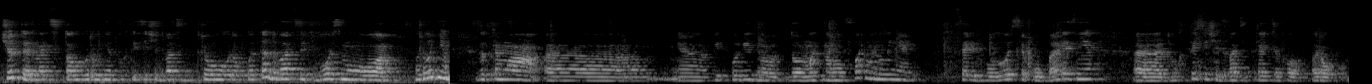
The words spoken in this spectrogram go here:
14 грудня 2022 року та 28 грудня. Зокрема, е, е, відповідно до митного оформлення, це відбулося у березні е, 2023 року.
